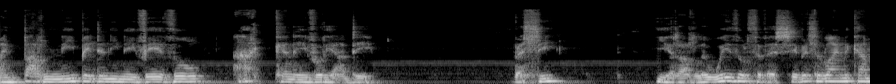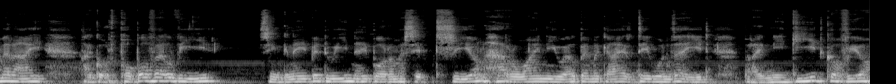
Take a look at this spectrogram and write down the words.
Mae'n barnu beth yn ni'n ei feddwl ac yn ei fwriadu. Felly, i'r arlywydd wrth y fe sefyll y flaen y camerau ac o'r pobl fel fi sy'n gwneud be dwi'n neu bore yma sef trio'n harwain i weld be mae gair diw yn ddeud, mae rhaid ni gyd gofio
